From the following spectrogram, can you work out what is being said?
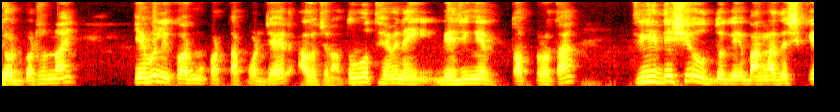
জোট গঠন নয় কেবলই কর্মকর্তা পর্যায়ের আলোচনা। তবুও থেমে নেই বেজিংয়ের তৎপরতা। ত্রিদেশীয় উদ্যোগে বাংলাদেশকে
